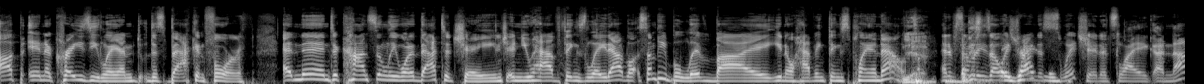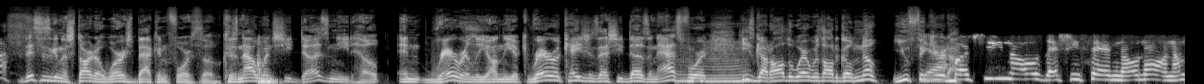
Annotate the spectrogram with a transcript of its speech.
up in a crazy land, this back and forth. And then to constantly wanted that to change and you have things laid out. Some people live by, you know, having things planned out. Yeah. And if somebody's this- always trying to switch it, it's like enough. This is going to start a worse back and forth though, because now when she does need help, and rarely on the rare occasions that she does and asks for it, he's got all the wherewithal to go. No, you figure Yeah. it out. But she knows that she said no, no, and I'm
